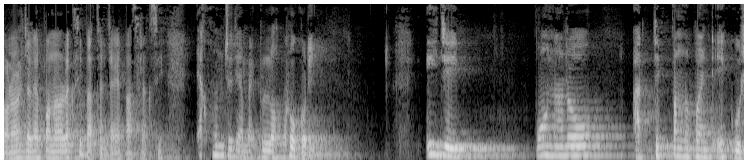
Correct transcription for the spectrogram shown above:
পনেরোর জায়গায় পনেরো রাখছি, পাঁচের জায়গায় পাঁচ রাখছি। এখন যদি আমরা একটু লক্ষ্য করি, এই যে পনেরো আর তিপ্পান্ন পয়েন্ট একুশ,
